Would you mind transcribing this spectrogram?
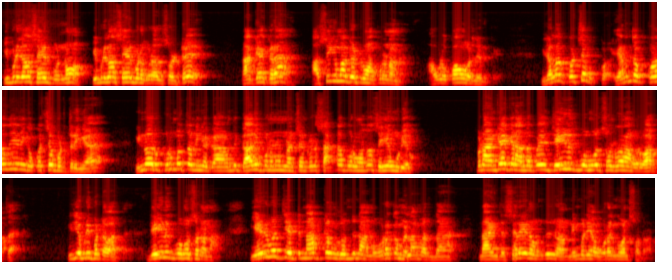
இப்படி தான் செயல்படணும் இப்படி தான் செயல்படக்கூடாதுன்னு சொல்லிட்டு நான் கேட்குறேன். அசிங்கமாக கேட்டுருவோம் அப்புறம் நான். அவ்வளோ கோவம் வருது எனக்கு. இதெல்லாம் கொச்சை இறந்த குழந்தைய நீங்கள் கொச்சப்படுத்துறீங்க. இன்னொரு குடும்பத்தை நீங்கள் வந்து காலி பண்ணணும்னு நினச்சா கூட சட்டப்பூர்வமாக தான் செய்ய முடியும். இப்போ நான் கேட்குறேன் அந்த பையன் ஜெயிலுக்கு போகும்போது சொல்கிறான் ஒரு வார்த்தை? இது எப்படிப்பட்ட வார்த்தை? ஜெயிலுக்கு போகும்போது சொல்கிறேன்னா எழுபத்தி எட்டு நாட்களுக்கு வந்து நான் உறக்கம் இல்லாமல் இருந்தேன். நான் இந்த சிறையில் வந்து நான் நிம்மதியாக உறங்குவேன்னு சொல்கிறேன்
